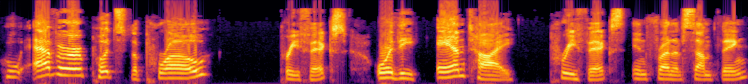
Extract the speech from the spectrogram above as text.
whoever puts the pro prefix or the anti prefix in front of something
